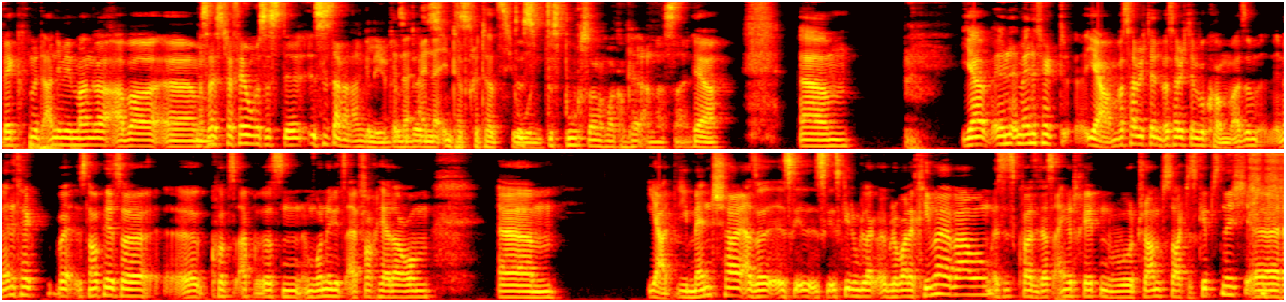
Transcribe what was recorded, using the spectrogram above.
weg mit Anime-Manga, aber ähm, Was heißt Verfilmung? Ist es, der, ist es daran angelehnt? eine, das- eine Interpretation. Das, das, das Buch soll nochmal komplett anders sein. Ja. Ähm, ja, im Endeffekt, ja, was habe ich denn, was habe ich denn bekommen? Also im Endeffekt bei Snowpiercer äh, kurz abgerissen, im Grunde geht's einfach ja darum, ähm, ja, die Menschheit, also es, es, es geht um glo- globale Klimaerwärmung. Es ist quasi das eingetreten, wo Trump sagt, es gibt's nicht. Äh,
